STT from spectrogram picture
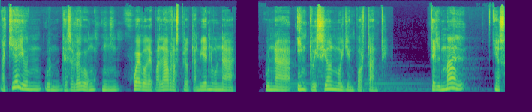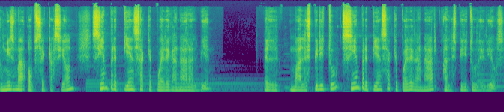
Aquí hay un, desde luego un, un, juego de palabras, pero también una, una intuición muy importante. El mal, en su misma obcecación, siempre piensa que puede ganar al bien. El mal espíritu siempre piensa que puede ganar al espíritu de Dios.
